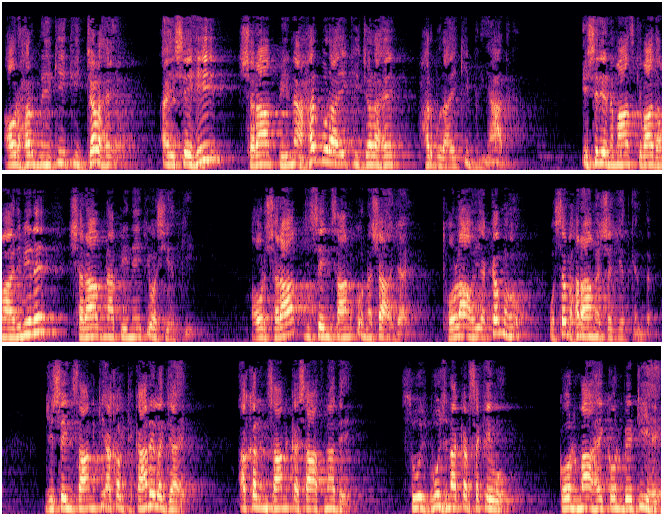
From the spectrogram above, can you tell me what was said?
اور ہر نیکی کی جڑ ہے۔ ایسے ہی شراب پینا ہر برائی کی جڑ ہے، ہر برائی کی بنیاد ہے۔ اس لیے نماز کے بعد ہمارے نبی نے شراب نہ پینے کی وصیت کی۔ اور شراب جس سے انسان کو نشہ آ جائے، تھوڑا ہو یا کم ہو وہ سب حرام ہے شریعت کے اندر۔ جس سے انسان کی عقل ٹھکانے لگ جائے، عقل انسان کا ساتھ نہ دے، سوجھ بوجھ نہ کر سکے وہ۔ کون ماں ہے، کون بیٹی ہے،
